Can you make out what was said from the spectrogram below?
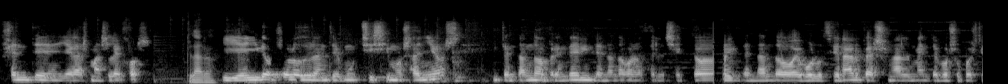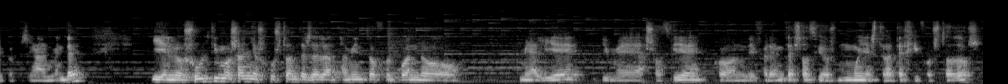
gente llegas más lejos. Claro. Y he ido solo durante muchísimos años intentando aprender, intentando conocer el sector, intentando evolucionar personalmente, por supuesto, y profesionalmente. Y en los últimos años, justo antes del lanzamiento, fue cuando me alié y me asocié con diferentes socios muy estratégicos todos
